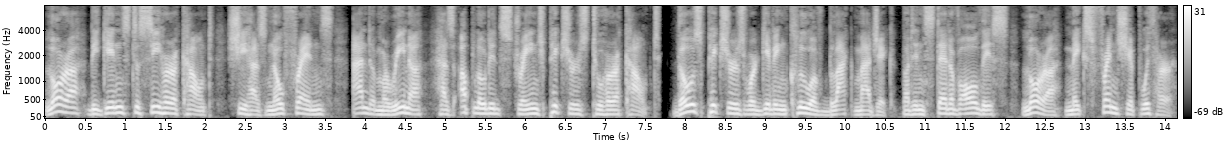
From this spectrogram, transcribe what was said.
Laura begins to see her account, she has no friends, and Marina has uploaded strange pictures to her account. Those pictures were giving clue of black magic, but instead of all this, Laura makes friendship with her.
